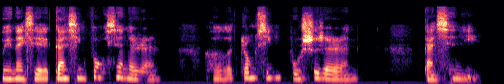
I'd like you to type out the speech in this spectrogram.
为那些甘心奉献的人和忠心服侍的人，感谢你，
